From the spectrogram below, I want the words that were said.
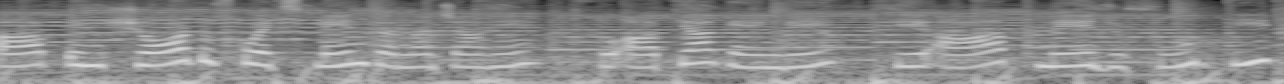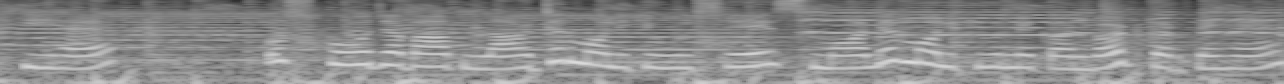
आप इन शॉर्ट उसको एक्सप्लेन करना चाहें तो आप क्या कहेंगे कि आपने जो फ़ूड ईट की है उसको जब आप लार्जर मॉलिक्यूल से स्मॉलर मॉलिक्यूल में कन्वर्ट करते हैं,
